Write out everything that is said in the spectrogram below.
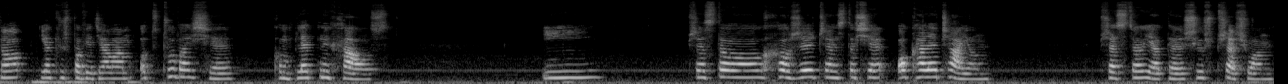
no, jak już powiedziałam, odczuwa się kompletny chaos. I przez to chorzy często się okaleczają. Przez co ja też już przeszłam.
